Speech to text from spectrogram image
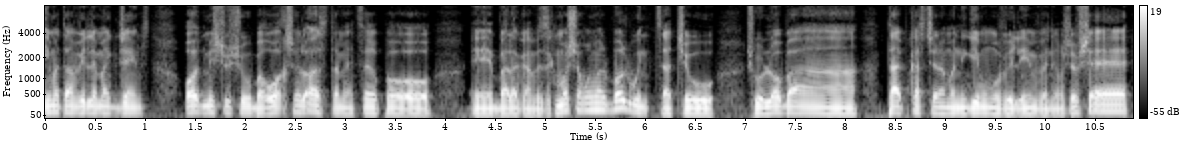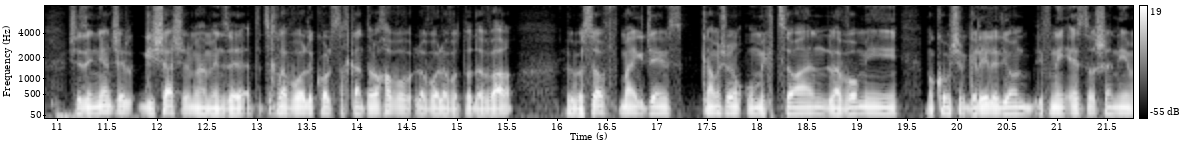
אם אתה מביא למייק ג'יימס עוד מישהו שהוא ברוח שלו, אז אתה מייצר פה אה, בלאגן. וזה כמו שאומרים על בולדווין קצת, שהוא, שהוא לא בטייפקאסט של המנהיגים המובילים, ואני חושב ש, שזה עניין של גישה של מאמן, זה, אתה צריך לבוא לכל שחקן, אתה לא יכול לבוא- לבוא אליו אותו דבר. ובסוף מייק ג'יימס, כמה שהוא הוא מקצוען, לבוא ממקום של גליל עליון לפני עשר שנים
